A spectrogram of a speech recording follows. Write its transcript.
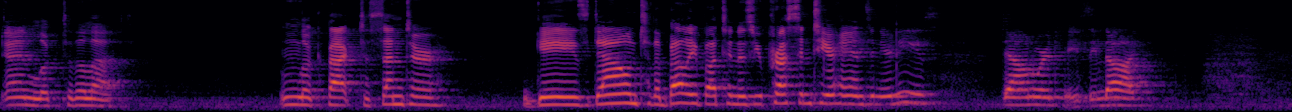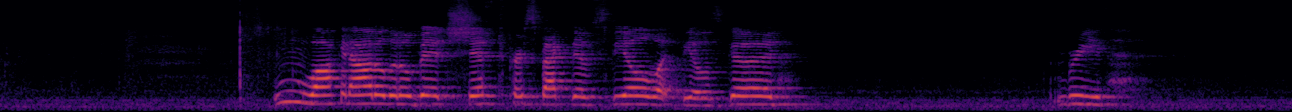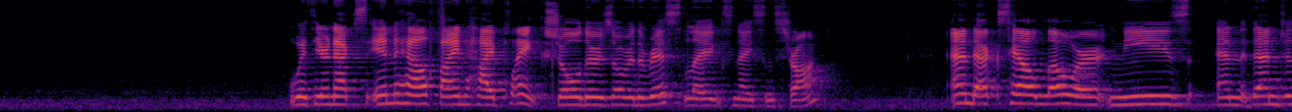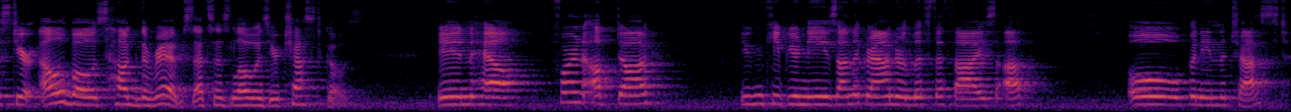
and look to the left. Look back to center. Gaze down to the belly button as you press into your hands and your knees. Downward facing dog. Mm, walk it out a little bit, shift perspectives, feel what feels good. Breathe. With your next inhale, find high plank, shoulders over the wrist, legs nice and strong. And exhale, lower, knees, and then just your elbows hug the ribs. That's as low as your chest goes. Inhale for an up dog. You can keep your knees on the ground or lift the thighs up, opening the chest.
